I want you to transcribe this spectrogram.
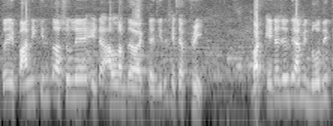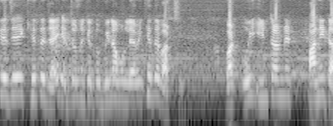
তো এই পানি কিন্তু আসলে এটা আল্লাহর দেওয়া একটা জিনিস, এটা ফ্রি বাট এটা যদি আমি নদীতে যে খেতে যাই, এর জন্য কিন্তু বিনামূল্যে আমি খেতে পারছি। বাট ওই ইন্টারনেট পানিটা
